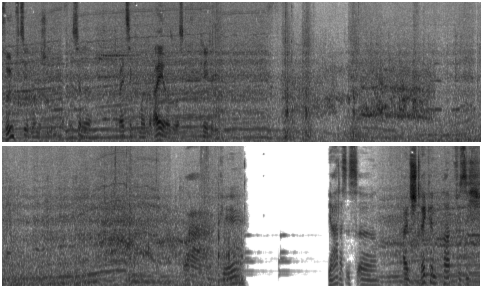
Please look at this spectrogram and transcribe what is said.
Fünf Zehntel Unterschied. Das ist ja eine 13,3 oder sowas geknetet. Ah, okay. Ja, das ist äh, ein Streckenpart für sich.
